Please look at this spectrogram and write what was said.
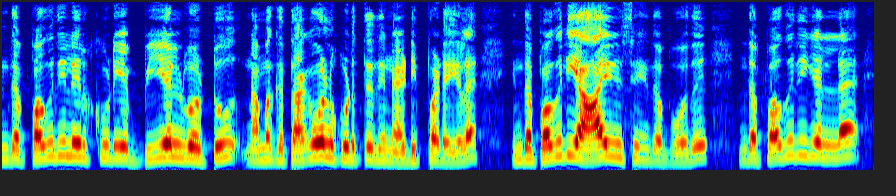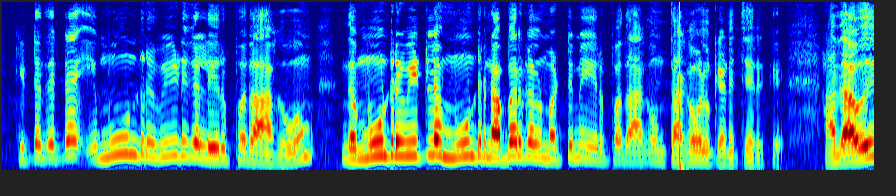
இந்த பகுதியில் இருக்கக்கூடிய பிஎல்ஓ டூ நமக்கு தகவல் கொடுத்ததின் அடிப்படையில் இந்த பகுதியை ஆய்வு செய்த போது இந்த பகுதிகளில் கிட்டத்தட்ட மூன்று வீடுகள் இருப்பதாகவும் இந்த மூன்று வீட்டில் மூன்று நபர்கள் மட்டுமே இருப்பதாகவும் தகவல் கிடைச்சிருக்கு. அதாவது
